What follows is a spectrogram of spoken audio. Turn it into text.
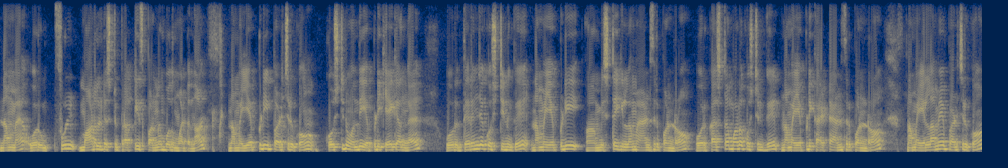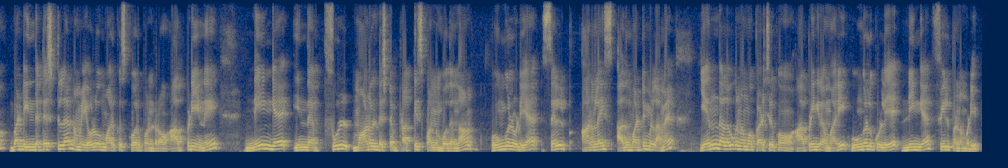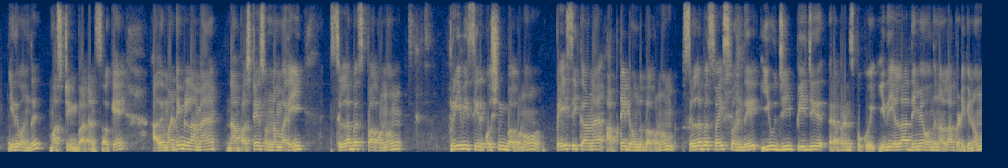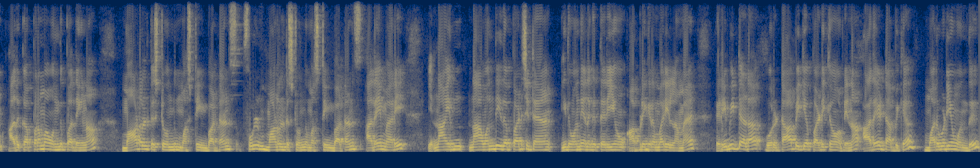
நம்ம ஒரு ஃபுல் மாடல் டெஸ்ட் ப்ராக்டிஸ் பண்ணும்போது மட்டும்தான் நம்ம எப்படி படிச்சிருக்கோம் கொஸ்டின் வந்து எப்படி கேட்காங்க ஒரு தெரிஞ்ச கொஸ்டினுக்கு நம்ம எப்படி மிஸ்டேக் இல்லாமல் ஆன்சர் பண்ணுறோம் ஒரு கஷ்டமான கொஸ்டினுக்கு நம்ம எப்படி கரெக்டாக ஆன்சர் பண்ணுறோம் நம்ம எல்லாமே படிச்சிருக்கோம். பட் இந்த டெஸ்ட்டில் நம்ம எவ்வளோ மார்க் ஸ்கோர் பண்ணுறோம் அப்படின்னு நீங்கள் இந்த ஃபுல் மாடல் டெஸ்ட்டை ப்ராக்டிஸ் பண்ணும்போது தான் உங்களுடைய செல்ஃப் அனலைஸ் அது மட்டும் இல்லாமல் எந்த அளவுக்கு நம்ம படிச்சிருக்கோம் அப்படிங்கிற மாதிரி உங்களுக்குள்ளேயே நீங்கள் ஃபீல் பண்ண முடியும். இது வந்து மஸ்ட் இம்பார்ட்டன்ஸ் ஓகே அது மட்டும் இல்லாமல் நான் ஃபஸ்ட்டே சொன்ன மாதிரி சிலபஸ் பார்க்கணும். ப்ரீவியஸ் இயர் கொஸ்டின் பார்க்கணும். பேசிக்கான அப்டேட் வந்து பார்க்கணும். சிலபஸ் வைஸ் வந்து யூஜி பிஜி ரெஃபரன்ஸ் புக்கு இது எல்லாத்தையுமே வந்து நல்லா படிக்கணும். அதுக்கப்புறமா வந்து பார்த்தீங்கன்னா மாடல் டெஸ்ட் வந்து must importance full model test வந்து மஸ்ட் இம்பார்ட்டன்ஸ் அதே மாதிரி நான் நான் வந்து இதை படிச்சுட்டேன். இது வந்து எனக்கு தெரியும் அப்படிங்கிற மாதிரி இல்லாமல் ரிப்பீட்டடாக ஒரு டாப்பிக்கை படிக்கும் அப்படின்னா அதே டாப்பிக்கை மறுபடியும் வந்து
